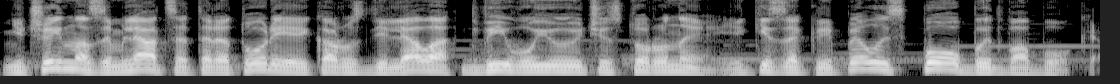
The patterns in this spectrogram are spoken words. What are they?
Нічийна земля це територія, яка розділяла дві воюючі сторони, які закріпились по обидва боки.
